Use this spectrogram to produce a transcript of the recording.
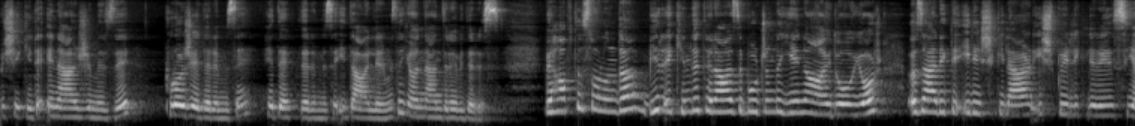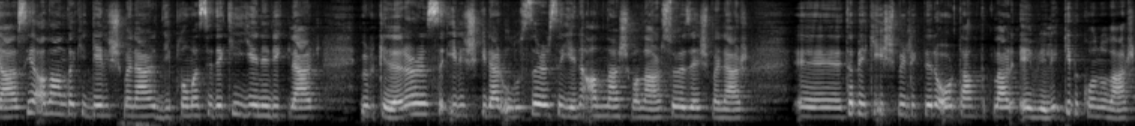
bir şekilde enerjimizi projelerimize, hedeflerimize, ideallerimize yönlendirebiliriz. Ve hafta sonunda 1 Ekim'de Terazi Burcu'nda yeni ay doğuyor. Özellikle ilişkiler, işbirlikleri, siyasi alandaki gelişmeler, diplomasideki yenilikler, ülkeler arası ilişkiler, uluslararası yeni anlaşmalar, sözleşmeler, e, tabii ki işbirlikleri, ortaklıklar, evlilik gibi konular,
